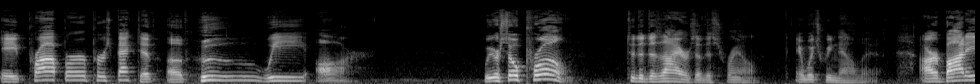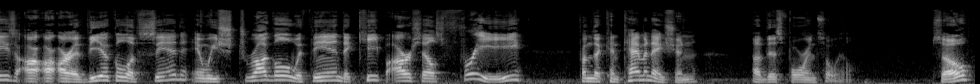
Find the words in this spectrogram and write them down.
a proper perspective of who we are. We are so prone to the desires of this realm in which we now live. Our bodies are, are, are, a vehicle of sin, and we struggle within to keep ourselves free from the contamination of this foreign soil. So,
